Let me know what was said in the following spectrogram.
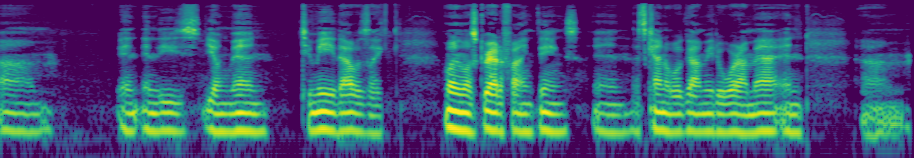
um, in in these young men. To me, that was like one of the most gratifying things, and that's kind of what got me to where I'm at. And um,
